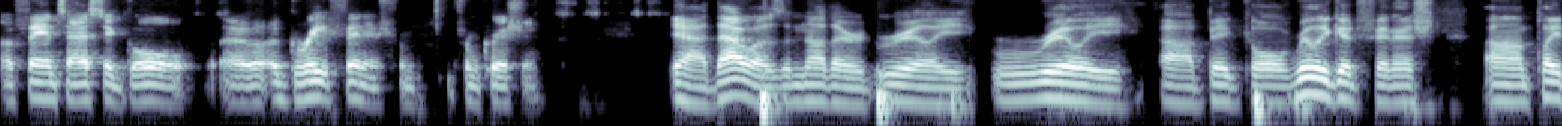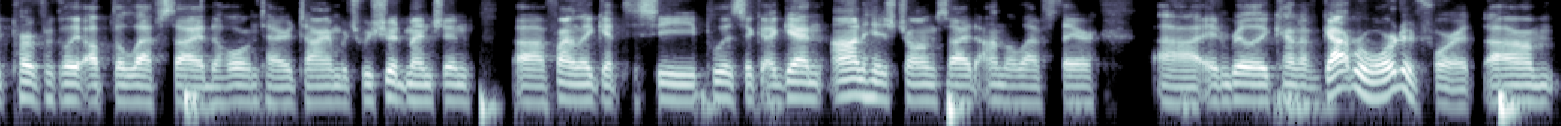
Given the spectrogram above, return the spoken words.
a fantastic goal, a, a great finish from from Christian. Yeah, that was another really, really uh, big goal. Really good finish. Um, played perfectly up the left side the whole entire time, which we should mention. Uh, finally, get to see Pulisic again on his strong side on the left there, uh, and really kind of got rewarded for it because um,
